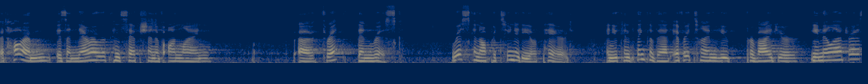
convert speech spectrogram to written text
But harm is a narrower conception of online uh, threat than risk. Risk and opportunity are paired, and you can think of that every time you provide your email address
